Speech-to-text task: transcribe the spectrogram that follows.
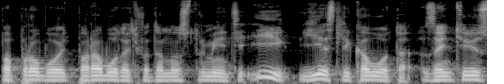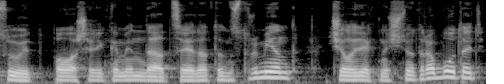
попробовать поработать в этом инструменте. И если кого-то заинтересует по вашей рекомендации этот инструмент, человек начнет работать,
